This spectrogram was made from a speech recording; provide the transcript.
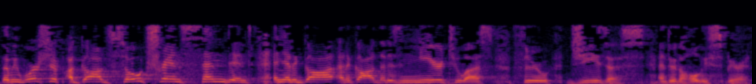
That we worship a God so transcendent and yet a God and a God that is near to us through Jesus and through the Holy Spirit.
